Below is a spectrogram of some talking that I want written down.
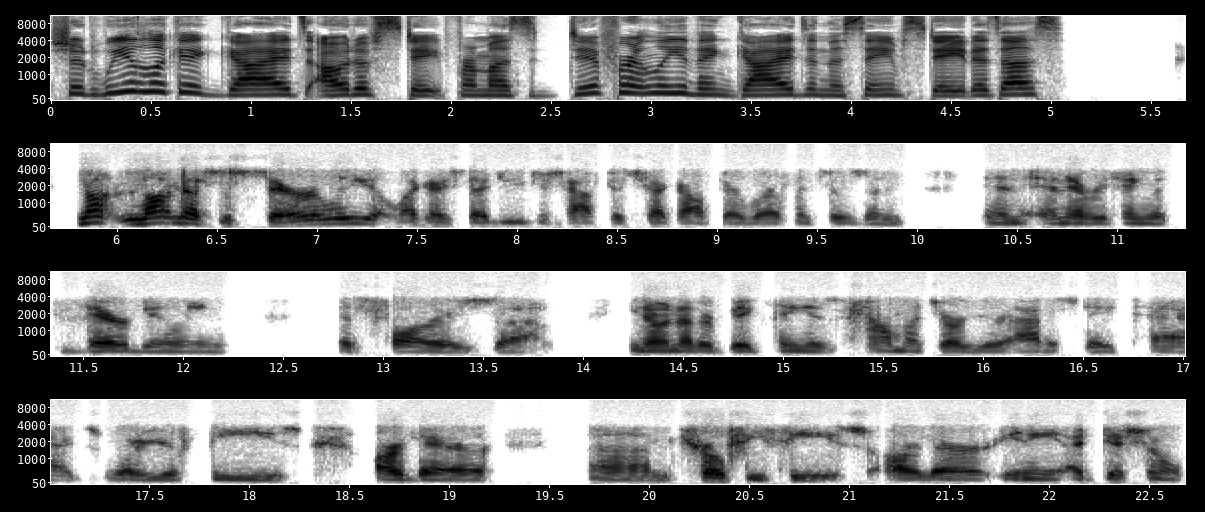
Should we look at guides out of state from us differently than guides in the same state as us? Not not necessarily. Like I said, you just have to check out their references and and and everything that they're doing as far as uh, You know, another big thing is how much are your out of state tags? What are your fees? Are there um, trophy fees? Are there any additional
